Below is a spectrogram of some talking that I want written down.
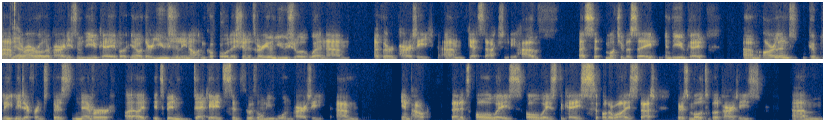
Um, yeah. There are other parties in the UK, but you know they're usually not in coalition. It's very unusual when um, a third party um, gets to actually have a, much of a say in the UK. Um, Ireland completely different. There's never. Uh, it's been decades since there was only one party um, in power. That it's always always the case. Otherwise, that there's multiple parties um,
